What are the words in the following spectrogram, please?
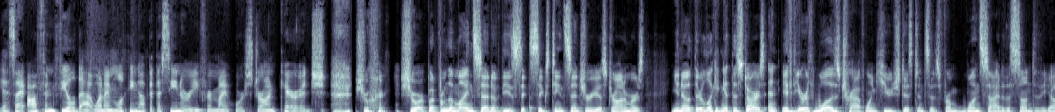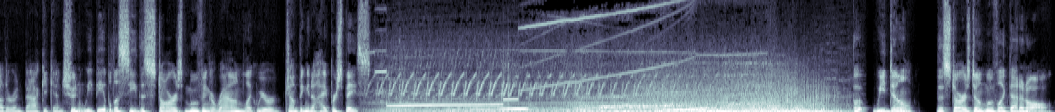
Yes, I often feel that when I'm looking up at the scenery from my horse drawn carriage. Sure, sure. But from the mindset of these 16th century astronomers, you know, they're looking at the stars, and if the Earth was traveling huge distances from one side of the sun to the other and back again, shouldn't we be able to see the stars moving around like we were jumping into hyperspace? We don't. The stars don't move like that at all.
